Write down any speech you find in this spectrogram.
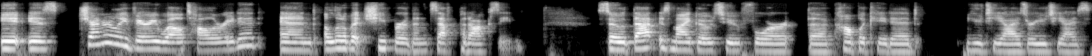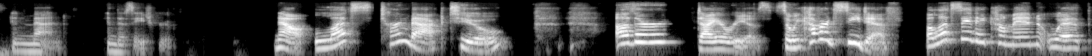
It is generally very well tolerated and a little bit cheaper than cefpodoxime. So that is my go to for the complicated UTIs or UTIs in men in this age group. Now, let's turn back to other diarrheas. So we covered C. diff, but let's say they come in with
